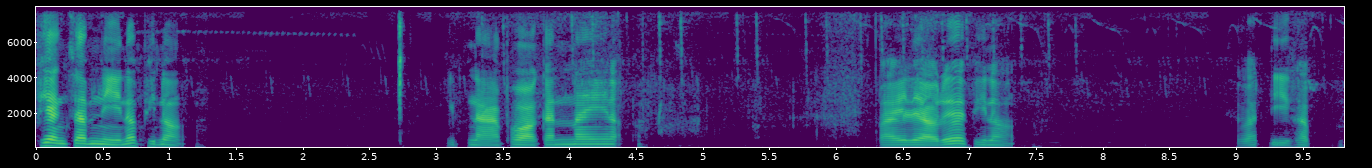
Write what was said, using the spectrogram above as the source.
เพียงซ้ำนี้เนาะพี่น้อง ลิปหนาพอกันในเนะไปแล้วเด้อพี่น้อง สวัสดีครับ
